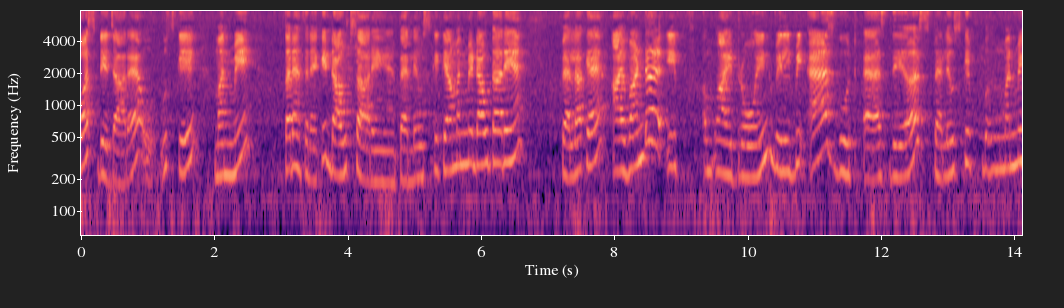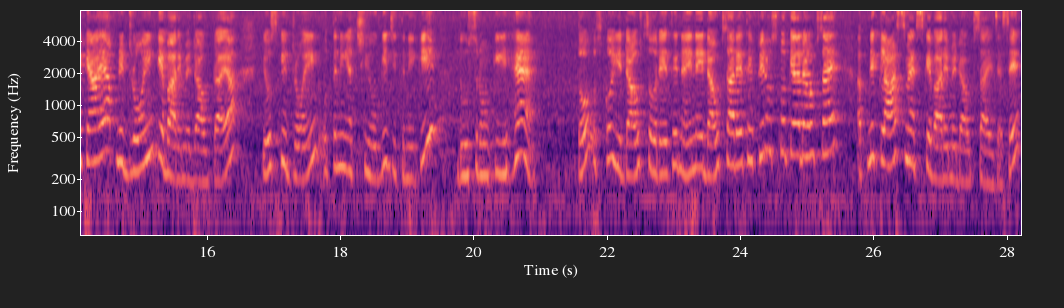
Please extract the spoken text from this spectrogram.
फ़र्स्ट डे जा रहा है उसके मन में तरह तरह के डाउट्स आ रहे हैं। पहले उसके क्या मन में डाउट आ रहे हैं? पहला क्या है? I wonder if my drawing will be as good as theirs पहले उसके मन में क्या आया? अपनी ड्राइंग के बारे में डाउट आया कि उसकी ड्राइंग उतनी अच्छी होगी जितनी कि दूसरों की है। तो उसको ये डाउट्स हो रहे थे नए नए डाउट्स आ रहे थे। फिर उसको क्या डाउट्स आए? अपने क्लासमेट्स के बारे में डाउट्स आए, जैसे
